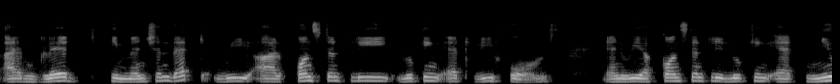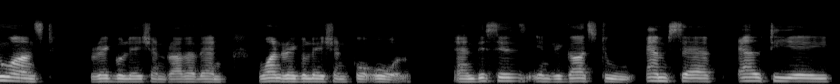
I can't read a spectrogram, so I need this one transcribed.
I'm glad he mentioned that we are constantly looking at reforms and we are constantly looking at nuanced regulation rather than one regulation for all. And this is in regards to MCEF, LTA,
